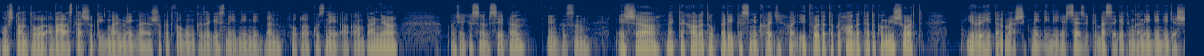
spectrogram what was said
mostantól a választásokig majd még nagyon sokat fogunk az egész 444-ben foglalkozni a kampányjal, úgyhogy köszönöm szépen. Én köszönöm. És a nektek hallgatók pedig köszönjük, hogy, hogy itt voltatok, hogy hallgattátok a műsort. Jövő héten a másik 444-es szerzőkkel beszélgetünk a 444-es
